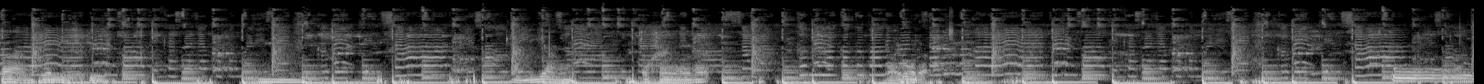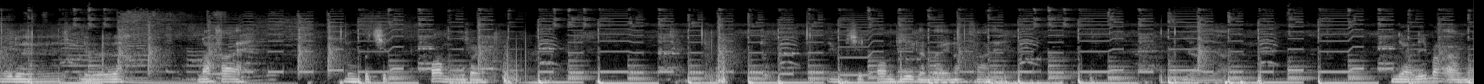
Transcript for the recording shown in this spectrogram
ซ่าตัวรีสกิลอืมอันนี้ยากนะเอาใครมาแล้วนะไหวหมดอะอู้เดี๋ยวเดี๋ยวเดี๋ยวน้องชายมึงไปชิดป้อมกูไปมึงไปชิดป้อมพี่กันไปน้องชาย อย่ารีบบังอาจมา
